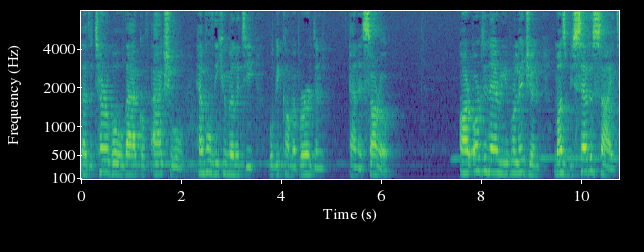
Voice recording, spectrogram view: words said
that the terrible lack of actual heavenly humility will become a burden and a sorrow. Our ordinary religion must be set aside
